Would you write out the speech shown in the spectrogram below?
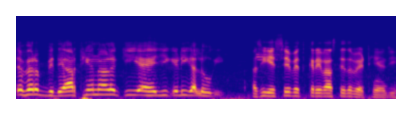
ਤੇ ਫਿਰ ਵਿਦਿਆਰਥੀਆਂ ਨਾਲ ਕੀ ਇਹੋ ਜੀ ਕਿਹੜੀ ਗੱਲ ਹੋ ਗਈ? ਅਸੀਂ ਇਸੇ ਵਿਤਕਰੇ ਵਾਸਤੇ ਤਾਂ ਬੈਠੇ ਹਾਂ ਜੀ।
